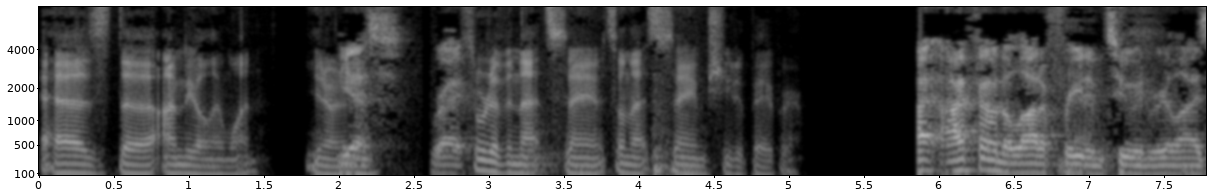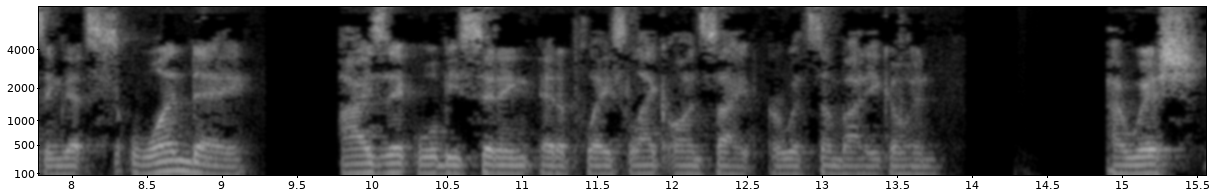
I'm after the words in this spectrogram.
as the i'm the only one you know what yes. i Right. sort of in that same it's on that same sheet of paper I, I found a lot of freedom too in realizing that one day Isaac will be sitting at a place like Onsite or with somebody going, I wish,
